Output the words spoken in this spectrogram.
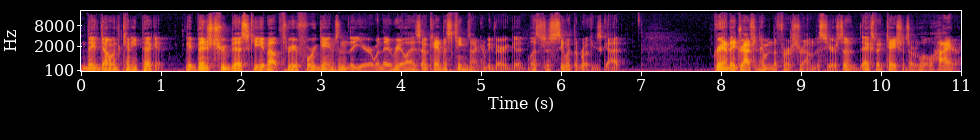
they've done with Kenny Pickett. They benched Trubisky about three or four games in the year when they realized, okay, this team's not going to be very good. Let's just see what the rookie's got. Granted, they drafted him in the first round this year, so expectations are a little higher.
